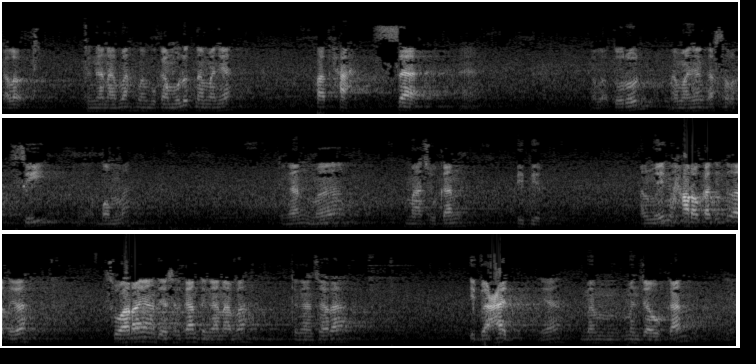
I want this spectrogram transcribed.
Kalau dengan apa? Membuka mulut namanya fathah sa. Nah, kalau turun namanya kasrah si ya, dengan memajukan bibir. Al-muhim harokat itu adalah suara yang dihasilkan dengan apa? Dengan cara ibad ya. Menjauhkan ya,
